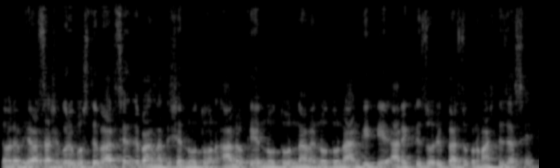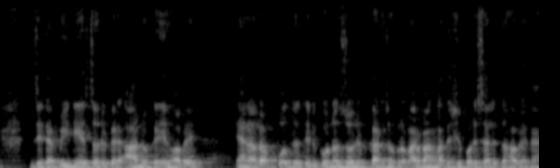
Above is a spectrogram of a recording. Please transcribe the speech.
তাহলে ভিউয়ার্স আশা করি বুঝতে পারছেন যে বাংলাদেশের নতুন আলোকে, নতুন নামে, নতুন আঙ্গিকে আরেকটি জরিপ কার্যক্রম আসতে যাচ্ছে, যেটা বিডিএস জরিপের আলোকেই হবে। অ্যানালগ পদ্ধতির কোনো জরিপ কার্যক্রম আর বাংলাদেশে পরিচালিত হবে না।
